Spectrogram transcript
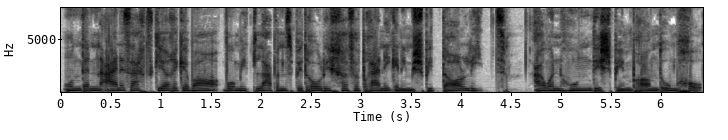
und ein 61-jähriger Mann, der mit lebensbedrohlichen Verbrennungen im Spital liegt. Auch ein Hund ist beim Brand umgekommen.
